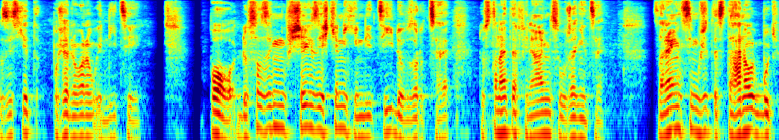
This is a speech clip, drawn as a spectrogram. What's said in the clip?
zjistit požadovanou indici. Po dosazení všech zjištěných indicí do vzorce dostanete finální souřadnice. Zadání si můžete stáhnout buď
